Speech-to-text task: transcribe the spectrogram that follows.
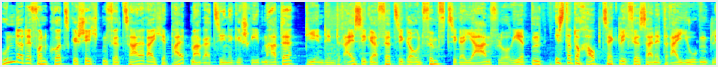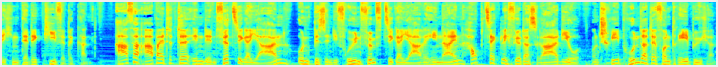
hunderte von Kurzgeschichten für zahlreiche Pulp-Magazine geschrieben hatte, die in den 30er, 40er und 50er Jahren florierten, ist er doch hauptsächlich für seine drei jugendlichen Detektive bekannt. Arthur arbeitete in den 40er Jahren und bis in die frühen 50er Jahre hinein hauptsächlich für das Radio und schrieb hunderte von Drehbüchern.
